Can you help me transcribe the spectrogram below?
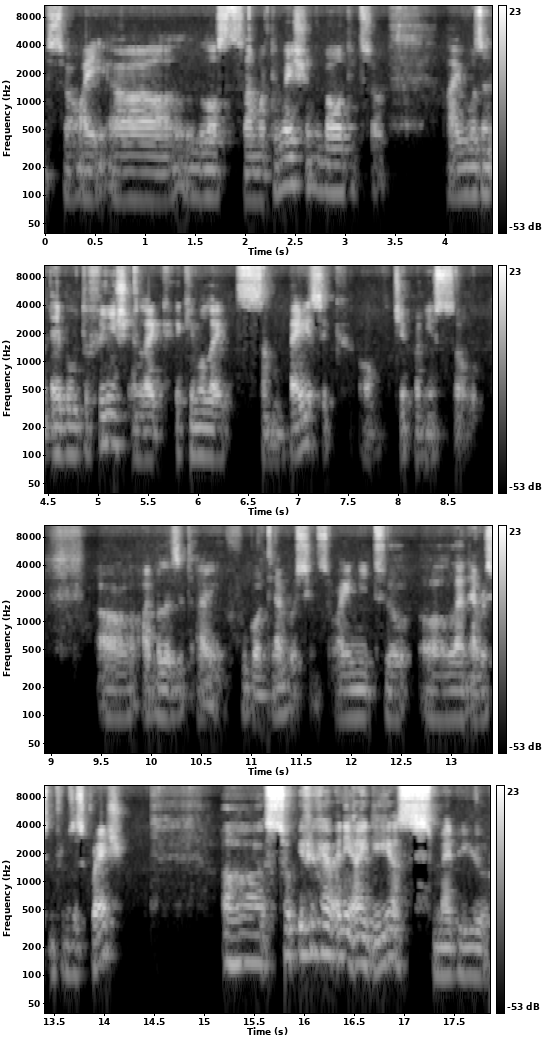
So I uh, lost some motivation about it. So I wasn't able to finish and like accumulate some basic of Japanese. So uh, I believe that I forgot everything, so I need to uh, learn everything from the scratch. Uh, so if you have any ideas, maybe you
